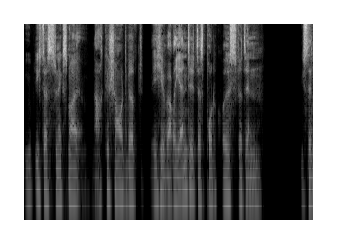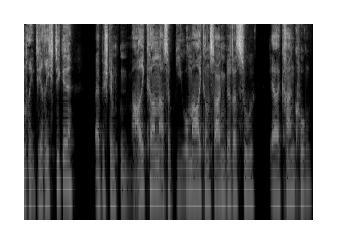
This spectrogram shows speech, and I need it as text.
üblich, dass zunächst mal nachgeschaut wird, welche Variante des Protokolls wird denn, ist denn die richtige bei bestimmten Markern, also Biomarkern sagen wir dazu, der Erkrankung.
